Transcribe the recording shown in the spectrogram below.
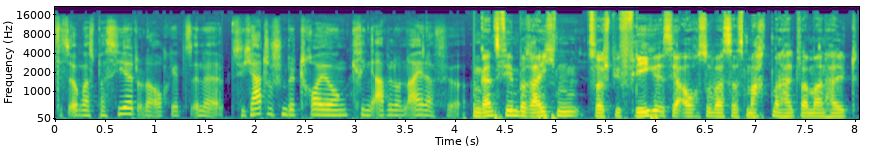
dass irgendwas passiert oder auch jetzt in der psychiatrischen Betreuung, kriegen Apfel und Ei dafür. In ganz vielen Bereichen, zum Beispiel Pflege ist ja auch sowas, das macht man halt, weil man halt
